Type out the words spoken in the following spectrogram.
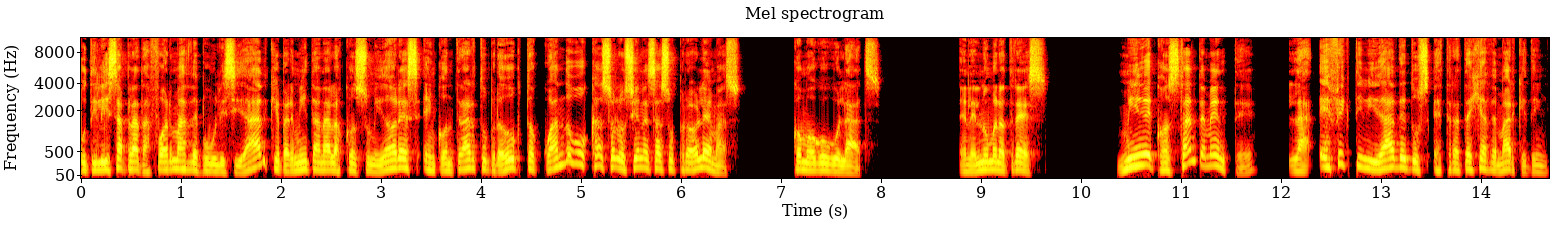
Utiliza plataformas de publicidad que permitan a los consumidores encontrar tu producto cuando buscan soluciones a sus problemas, como Google Ads. En el número 3. Mide constantemente la efectividad de tus estrategias de marketing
